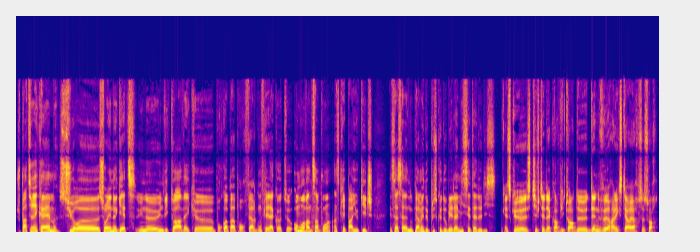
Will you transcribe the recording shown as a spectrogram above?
Je partirai quand même sur, euh, sur les Nuggets. Une, une victoire avec, pourquoi pas, pour faire gonfler la cote, au moins 25 points inscrits par Jokic. Et ça, ça nous permet de plus que doubler la mise, c'est à 2-10. Est-ce que Steve, tu es d'accord? Victoire de Denver à l'extérieur ce soir?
